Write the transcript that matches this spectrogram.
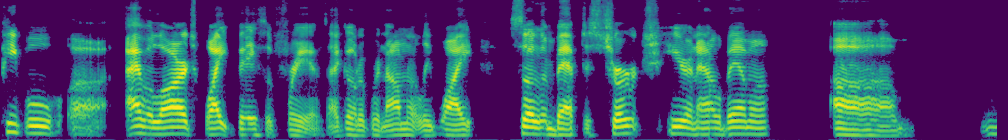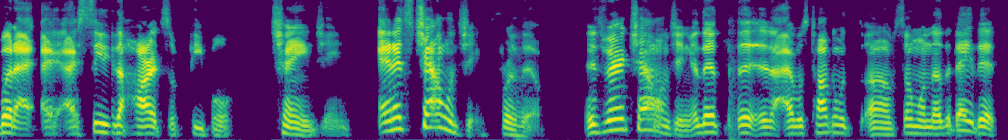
People, uh, I have a large white base of friends. I go to predominantly white Southern Baptist Church here in Alabama. Um, but I, I, I see the hearts of people changing, and it's challenging for them. It's very challenging. And that, I was talking with uh, someone the other day that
